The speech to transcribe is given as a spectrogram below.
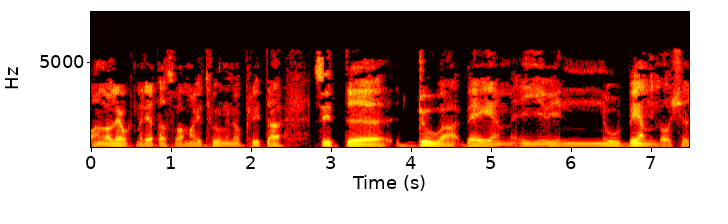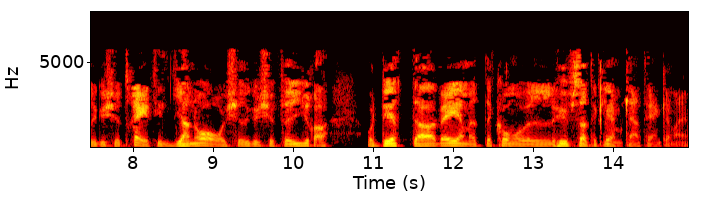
Och analogt med detta så var man ju tvungen att flytta sitt eh, Doha-VM i, i november 2023 till januari 2024. Och detta VMet, det kommer väl hyfsat i kläm kan jag tänka mig.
